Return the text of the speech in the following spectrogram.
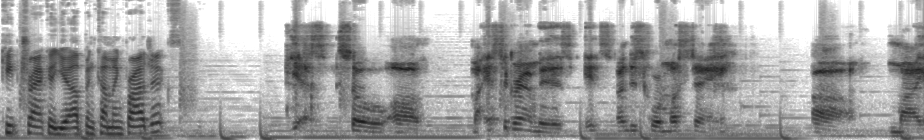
keep track of your up and coming projects? Yes. So, uh, my Instagram is it's underscore Mustang. Uh, my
